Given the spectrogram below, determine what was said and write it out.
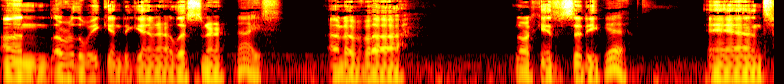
on over the weekend again, our listener Nice. out of uh, North Kansas City, Yeah. and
